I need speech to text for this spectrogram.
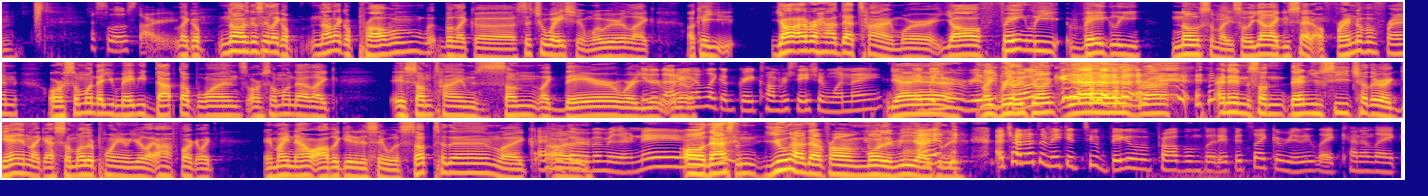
a slow start. like a no, I was gonna say like a not like a problem, but like a situation where we were like, okay, y'all ever have that time where y'all faintly, vaguely know somebody? So yeah, like you said, a friend of a friend, or someone that you maybe dapped up once, or someone that like is sometimes some like there where you Either that or you have like a great conversation one night. yeah, and- yeah, but you were really like really drunk. drunk, yes, bro. And then so then you see each other again, like at some other point, and you're like, ah, fuck, like, am I now obligated to say what's up to them? Like, I hope I remember their name. oh, that's the you have that problem more than me, I- actually. I try not to make it too big of a problem, but if it's like a really like kind of like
